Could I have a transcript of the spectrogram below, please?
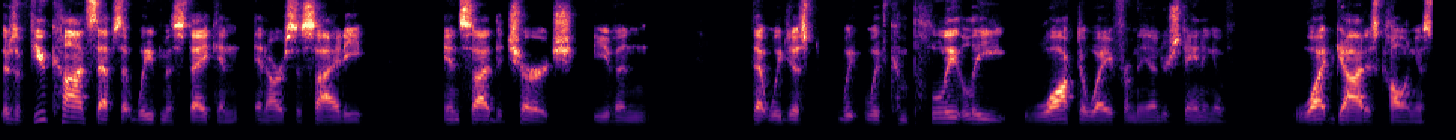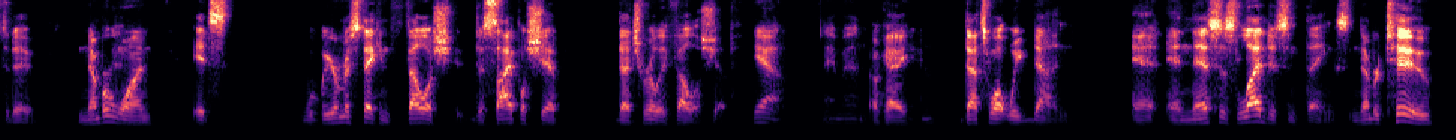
There's a few concepts that we've mistaken in our society, inside the church, even that we just we, we've completely walked away from the understanding of what God is calling us to do. Number one, it's we're mistaken fellowship discipleship that's really fellowship. Yeah. Amen. Okay. Mm-hmm. That's what we've done. And and this has led to some things. Number two,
